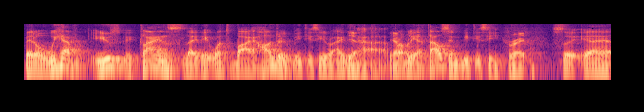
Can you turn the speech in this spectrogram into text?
Pero we have used eh, clients like they want to buy 100 BTC, right? Yeah, Uh, yeah. Probably 1000 BTC. Right. Eh,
